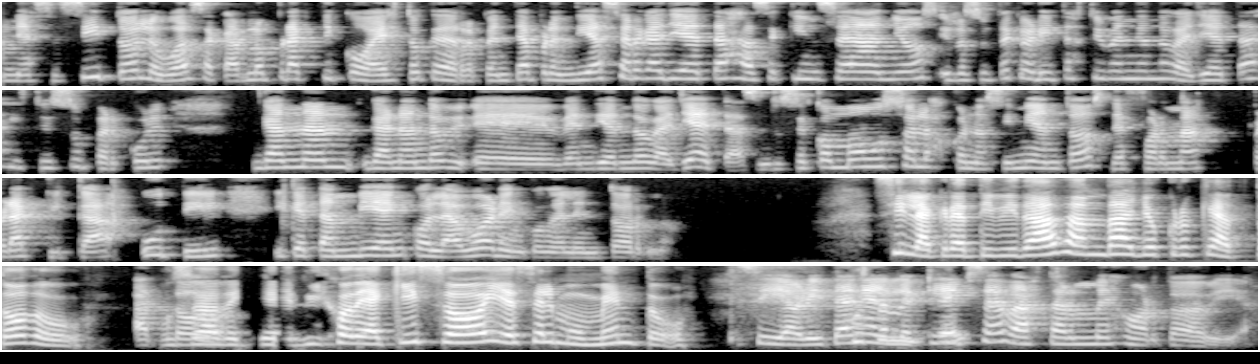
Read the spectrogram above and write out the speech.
necesito, le voy a sacar lo práctico a esto que de repente aprendí a hacer galletas hace 15 años y resulta que ahorita estoy vendiendo galletas y estoy súper cool ganando eh, vendiendo galletas. Entonces, ¿cómo uso los conocimientos de forma práctica, útil y que también colaboren con el entorno? Sí, la creatividad anda yo creo que a todo. A o sea, de que dijo, de aquí soy, es el momento. Sí, ahorita en el eclipse va a estar mejor todavía.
